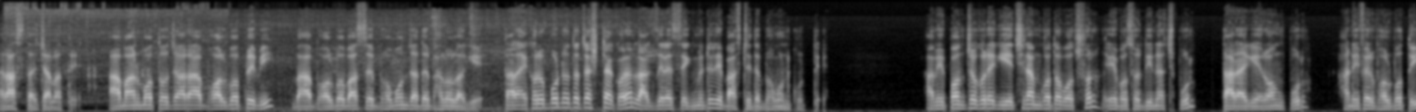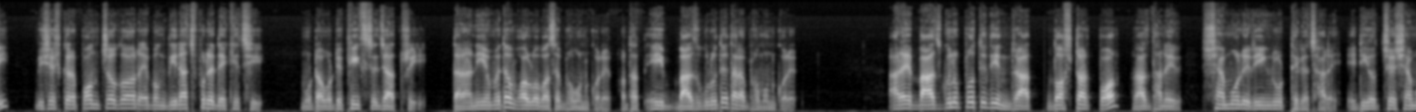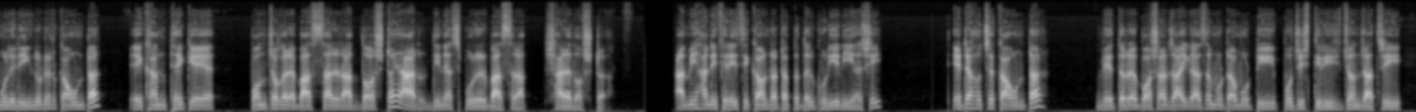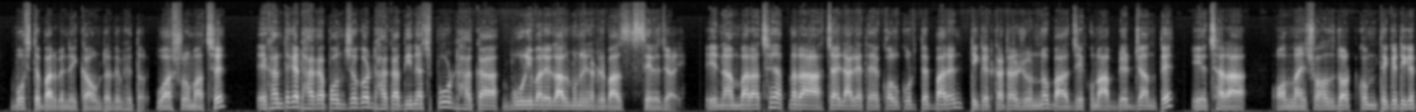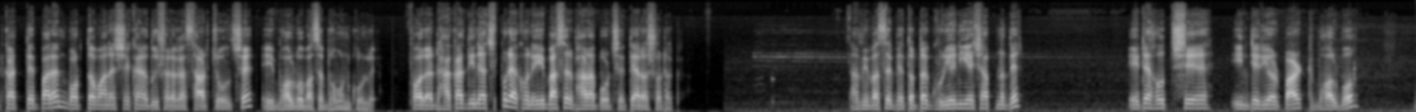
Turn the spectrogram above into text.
রাস্তায় চালাতে। আমার মতো যারা ভলভো প্রেমী বা ভলভো বাসে ভ্রমণ যাদের ভালো লাগে, তারা এখনও পর্যন্ত চেষ্টা করেন লাক্সারিয়াস সেগমেন্টের এই বাসটিতে ভ্রমণ করতে। আমি পঞ্চগড়ে গিয়েছিলাম গত বছর এবছর দিনাজপুর, তার আগে রংপুর, হানিফের ভলভোতেই, বিশেষ করে পঞ্চগড় এবং দিনাজপুরে দেখেছি মোটামুটি ফিক্সড যাত্রী, তারা নিয়মিত ভলভো বাসে ভ্রমণ করেন, অর্থাৎ এই বাসগুলোতে তারা ভ্রমণ করেন। আর এই বাসগুলো প্রতিদিন রাত দশটার পর রাজধানীর শ্যামলী রিং রোড থেকে ছাড়ে। এটি হচ্ছে শ্যামলী রিং রোডের কাউন্টার এখান থেকে পঞ্চগড়ে বাস ছাড়ে রাত দশটায় আর দিনাজপুরের বাস রাত সাড়ে দশটা। আমি হানিফের এসি কাউন্টারটা আপনাদের ঘুরিয়ে নিয়ে আসি। এটা হচ্ছে কাউন্টার ভেতরে বসার জায়গা আছে, মোটামুটি পঁচিশ তিরিশ জন যাত্রী বসতে পারবেন এই কাউন্টারের ভেতর। ওয়াশরুম আছে। এখান থেকে ঢাকা পঞ্চগড়, ঢাকা দিনাজপুর, ঢাকা বুড়িমারে লালমনিরহাটের বাস ছেড়ে যায়। এই নাম্বার আছে, আপনারা চাইলে আগে থেকে কল করতে পারেন টিকিট কাটার জন্য বা যে কোনো আপডেট জানতে। এছাড়া অনলাইন সহজ ডট কম থেকে টিকিট কাটতে পারেন। বর্তমানে সেখানে দুশো টাকা ছাড় চলছে এই ভলভো বাসে ভ্রমণ করলে। ফলে ঢাকা, দিনাজপুর এখন এই বাসের ভাড়া পড়ছে তেরোশো টাকা। আমি বাসের ভেতরটা ঘুরিয়ে নিয়েছি আপনাদের, এটা হচ্ছে ইন্টেরিয়র পার্ট ভলভোর।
